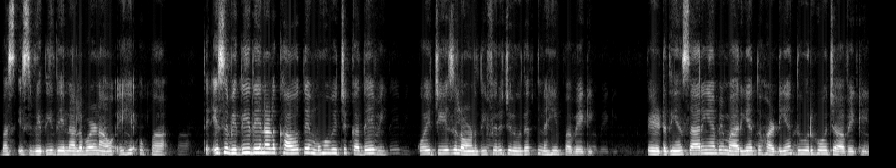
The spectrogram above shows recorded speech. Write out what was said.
ਬਸ ਇਸ ਵਿਧੀ ਦੇ ਨਾਲ ਬਣਾਓ ਇਹ ਉਪਾਅ ਤੇ ਇਸ ਵਿਧੀ ਦੇ ਨਾਲ ਖਾਓ ਤੇ ਮੂੰਹ ਵਿੱਚ ਕਦੇ ਵੀ ਕੋਈ ਚੀਜ਼ ਲਾਉਣ ਦੀ ਫਿਰ ਜ਼ਰੂਰਤ ਨਹੀਂ ਪਵੇਗੀ। ਪੇਟ ਦੀਆਂ ਸਾਰੀਆਂ ਬਿਮਾਰੀਆਂ ਤੁਹਾਡੀਆਂ ਦੂਰ ਹੋ ਜਾਵੇਗੀ।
